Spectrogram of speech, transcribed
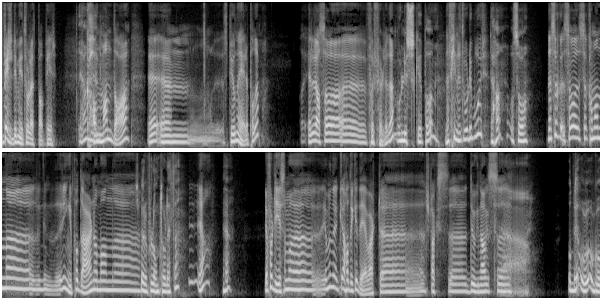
veldig mye toalettpapir, ja kan man da eh, um, spionere på dem? Eller altså eh, forfølge dem? Og luske på dem. Ja, Finne ut hvor de bor? Ja, Og så Nei, så, så, så kan man eh, ringe på der når man eh, spørre for lånt toalettet. Ja. Ja. Ja, for de som ja, men Hadde ikke det vært en slags dugnags... eh, Ja. Og, det, og, og gå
